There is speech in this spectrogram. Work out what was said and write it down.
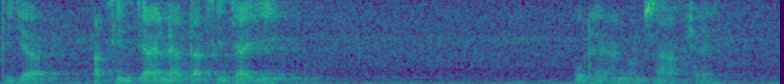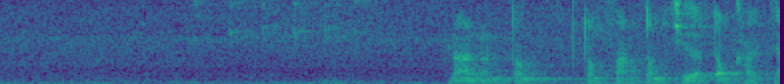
ที่จะตัดสินใจแล้วตัดสินใจอีก พูดให้อานนท์ทราบเฉยพระอานนท์ต้องต้องฟังต้องเชื่อต้องเข้าใจ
